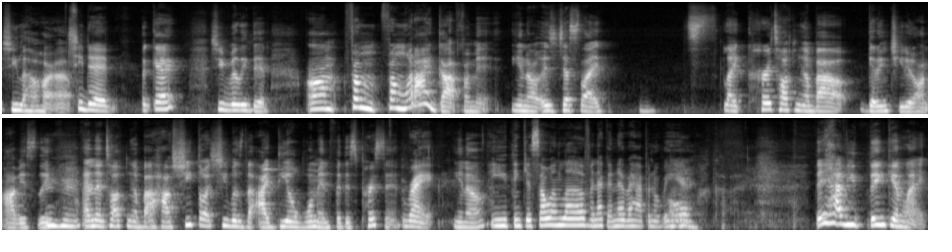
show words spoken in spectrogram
she let her heart out. She did. Okay, she really did. Um, from from what I got from it, you know, it's just like like her talking about getting cheated on obviously mm-hmm. and then talking about how she thought she was the ideal woman for this person Right. you know And you think you're so in love and that could never happen over here. Oh here. my god. They have you thinking like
